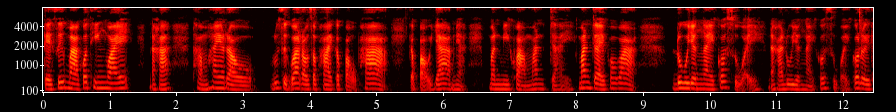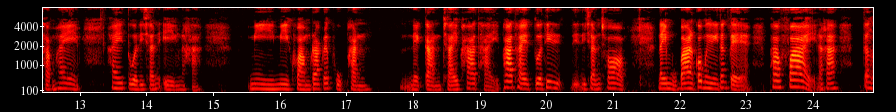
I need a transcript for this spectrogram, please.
แต่ซื้อมาก็ทิ้งไว้นะคะทำให้เรารู้สึกว่าเราสะพายกระเป๋าผ้ากระเป๋าย่ามเนี่ยมันมีความมั่นใจ มั่นใจเพราะว่า ดูยังไงก็สวยนะคะ ดูยังไงก็สวยก็เลยทำให้ให้ตัวดิฉันเองนะคะ มีมีความรักและผูกพันในการใช้ผ้าไทย ผ้าไทยตัวที่ดิฉันชอบ ในหมู่บ้านก็มีตั้งแต่ผ้าฝ้ายนะคะตั้ง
